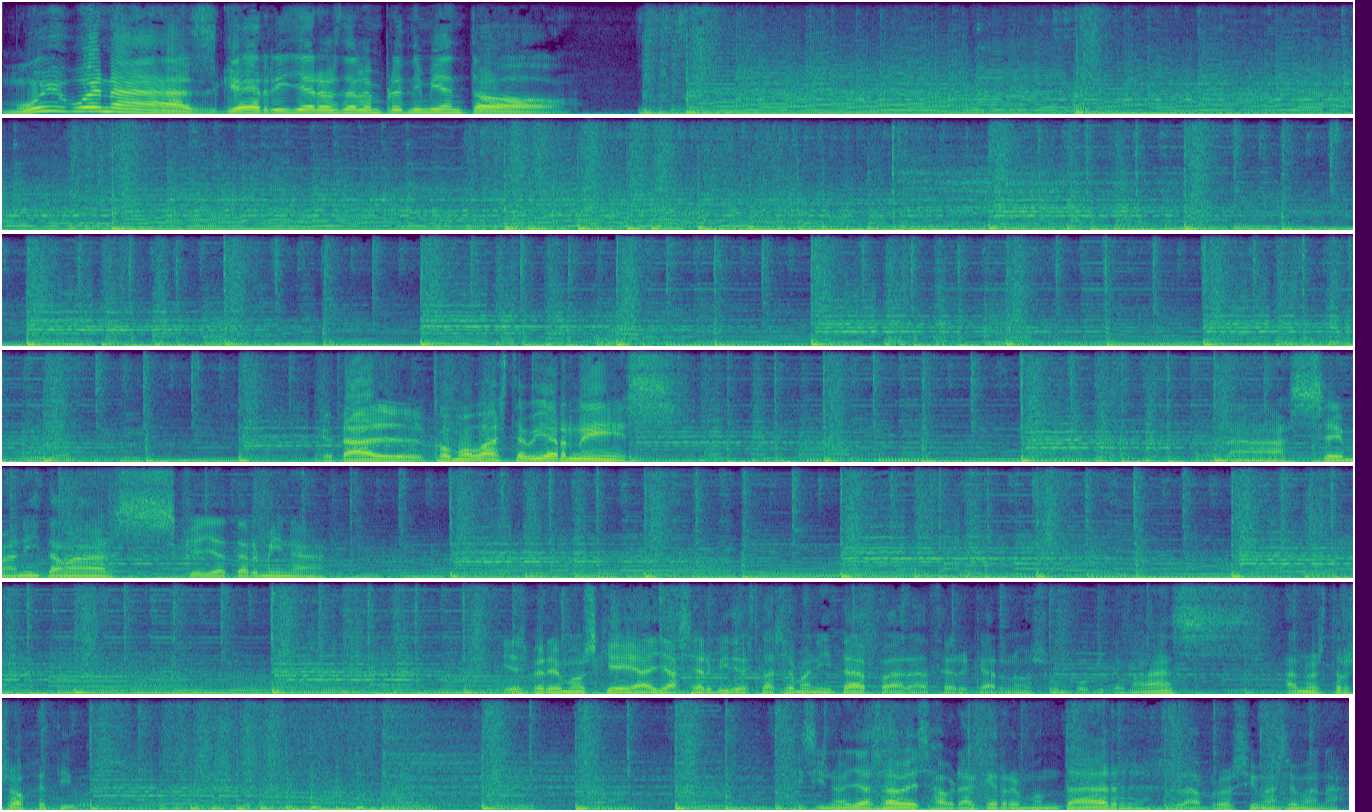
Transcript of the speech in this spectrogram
Muy buenas, guerrilleros del emprendimiento. ¿Qué tal? ¿Cómo va este viernes? Una semanita más que ya termina. Y esperemos que haya servido esta semanita para acercarnos un poquito más a nuestros objetivos. Y si no, ya sabes, habrá que remontar la próxima semana.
